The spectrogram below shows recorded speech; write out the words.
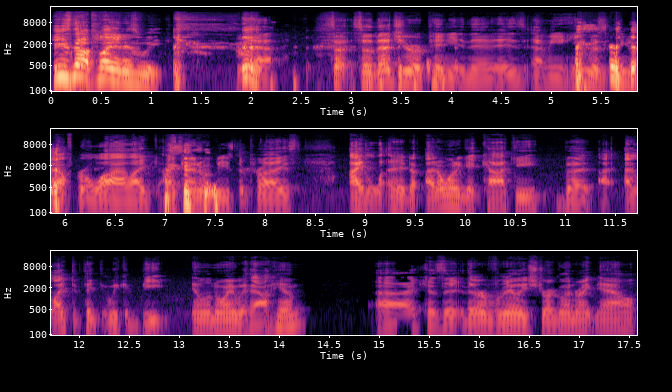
he's not playing this week. yeah. So, so that's your opinion. Then is I mean he was he was out for a while. I I kind of would be surprised. I I don't want to get cocky, but I, I like to think that we could beat Illinois without him because uh, they're, they're really struggling right now.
